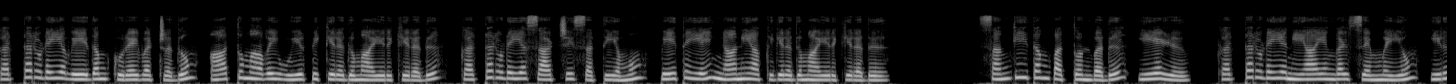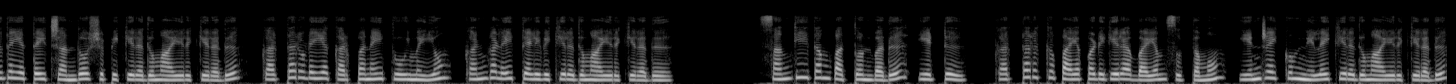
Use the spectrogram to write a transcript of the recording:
கர்த்தருடைய வேதம் குறைவற்றதும் ஆத்துமாவை உயிர்ப்பிக்கிறதுமாயிருக்கிறது. கர்த்தருடைய சாட்சி சத்தியமும் பேத்தையை ஞானியாக்குகிறதுமாயிருக்கிறது. சங்கீதம் பத்தொன்பது ஏழு. கர்த்தருடைய நியாயங்கள் செம்மையும் இருதயத்தைச் சந்தோஷிப்பிக்கிறதுமாயிருக்கிறது. கர்த்தருடைய கற்பனை தூய்மையும் கண்களை தெளிவிக்கிறதுமாயிருக்கிறது. சங்கீதம் பத்தொன்பது எட்டு. கர்த்தருக்கு பயப்படுகிற பயம் சுத்தமும் என்றைக்கும் நிலைக்கிறதுமாயிருக்கிறது.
